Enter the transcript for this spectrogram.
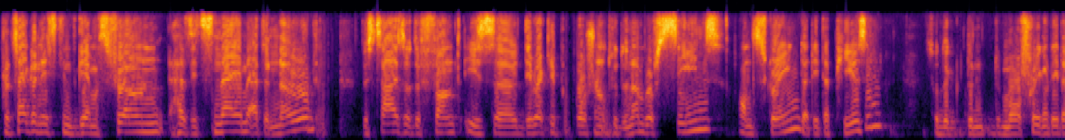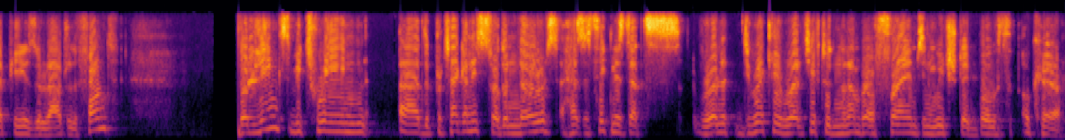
protagonist in the Game of Thrones has its name at a node, the size of the font is uh, directly proportional to the number of scenes on the screen that it appears in. So the, the, the more frequent it appears, the larger the font. The links between uh, the protagonists or the nodes has a thickness that's directly relative to the number of frames in which they both occur.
